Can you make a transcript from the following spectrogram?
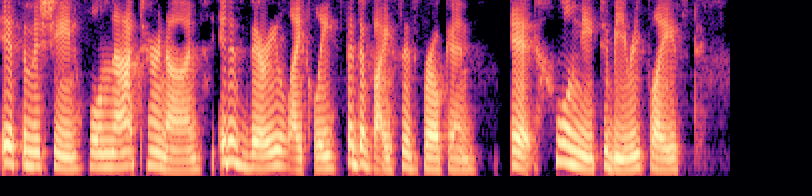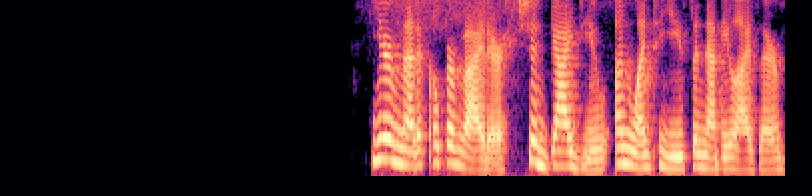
If the machine will not turn on, it is very likely the device is broken. It will need to be replaced. Your medical provider should guide you on when to use the nebulizer.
